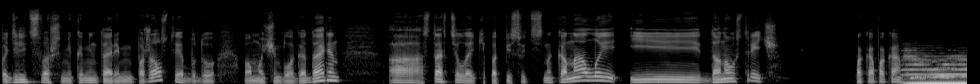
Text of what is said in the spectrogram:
Поделитесь вашими комментариями, пожалуйста, я буду вам очень благодарен. А, ставьте лайки, подписывайтесь на каналы и до новых встреч. Пока-пока.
